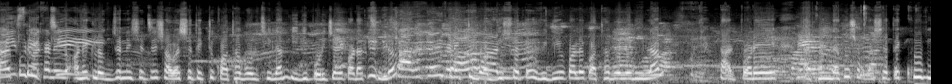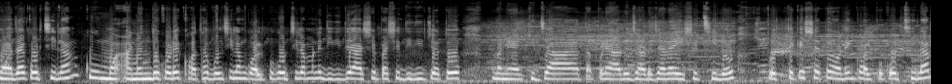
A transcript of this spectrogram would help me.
তারপরে এখানে অনেক লোকজন এসেছে সবার সাথে একটু কথা বলছিলাম। দিদি পরিচয় করাচ্ছিল। একটু বড়দির সাথেও ভিডিও কলে কথা বলে নিলাম। তারপরে এখন দেখো সবার সাথে খুব মজা করছিলাম খুব আনন্দ করে কথা বলছিলাম গল্প করছিলাম। মানে দিদিদের আশেপাশে দিদির যত মানে আর কি যা তারপরে আরও যারা যারা এসেছিল। প্রত্যেকের সাথে অনেক গল্প করছিলাম।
